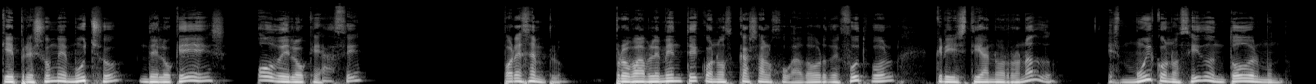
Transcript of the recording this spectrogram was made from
que presume mucho de lo que es o de lo que hace. Por ejemplo, Probablemente conozcas al jugador de fútbol Cristiano Ronaldo. Es muy conocido en todo el mundo.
